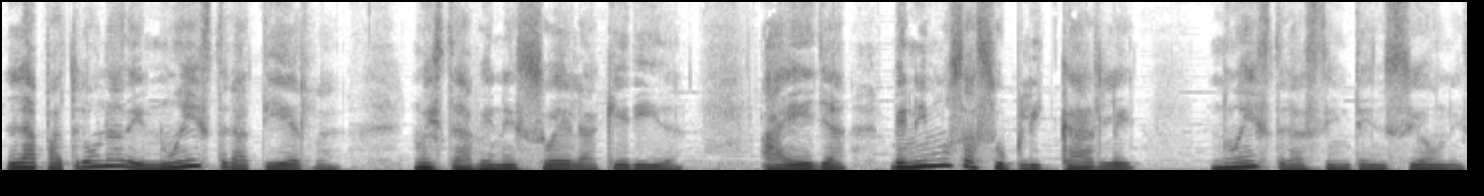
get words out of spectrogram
la patrona de nuestra tierra, nuestra Venezuela querida. A ella venimos a suplicarle nuestras intenciones,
